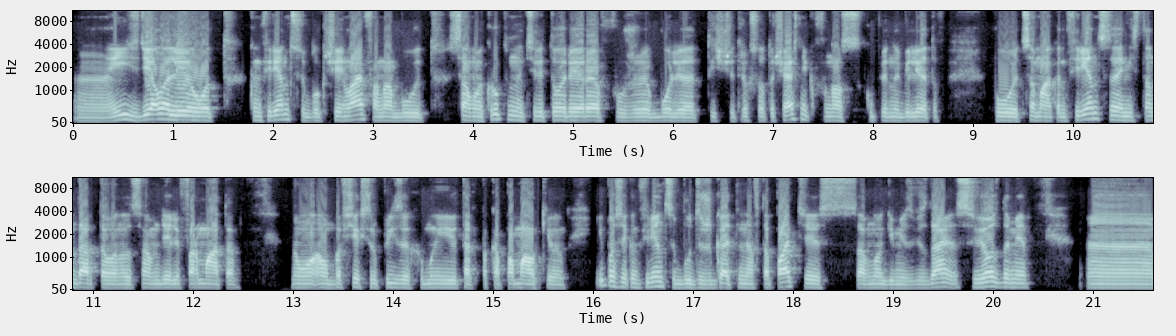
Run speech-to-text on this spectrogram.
Э, и сделали вот конференцию Blockchain Life, она будет самой крупной на территории РФ, уже более 1300 участников у нас куплено билетов. Будет сама конференция нестандартного на самом деле формата – но обо всех сюрпризах мы так пока помалкиваем. И после конференции будет зажигательная автопати со многими звезда, звездами э,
